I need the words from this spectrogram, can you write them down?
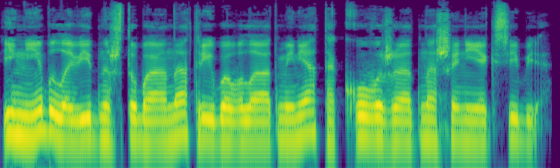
и не было видно, чтобы она требовала от меня такого же отношения к себе.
